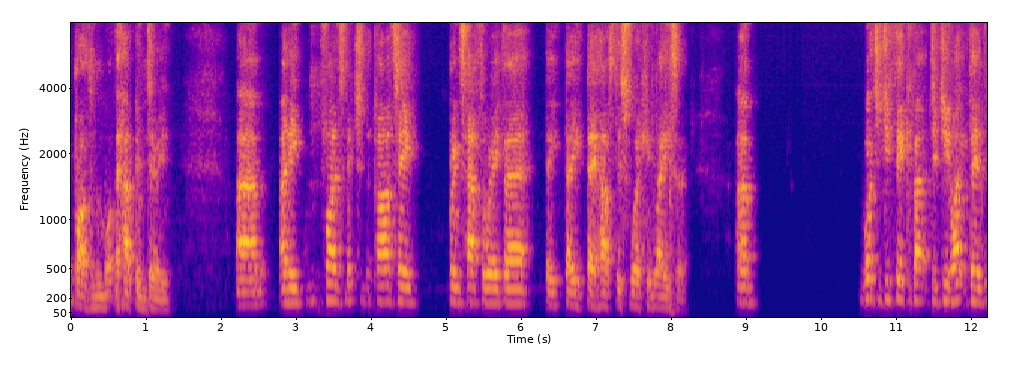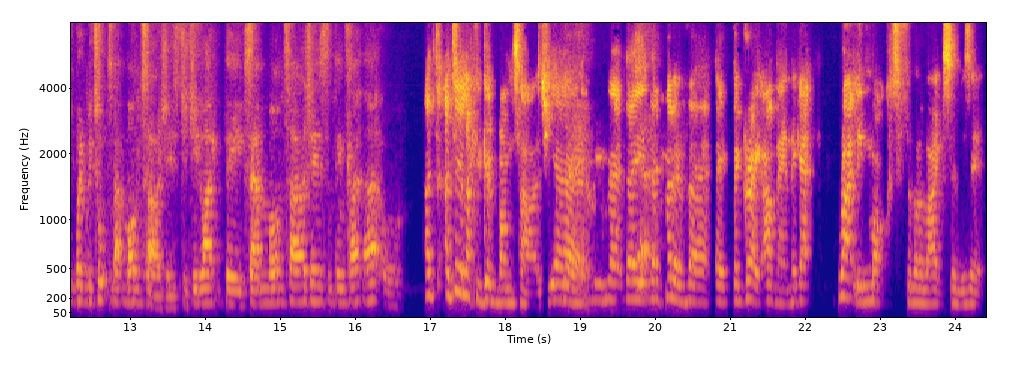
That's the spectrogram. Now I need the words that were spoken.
rather than what they have been doing. Um, and he finds Mitch at the party, brings Hathaway there. They they they have this working laser. Um, what did you think about? Did you like the when we talked about montages? Did you like the exam montages and things like that? Or I, I do like a good montage. Yeah, Yeah. I mean, they, they Yeah. they're kind of uh, they, they're great, aren't they? And they get rightly mocked for the likes of is it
